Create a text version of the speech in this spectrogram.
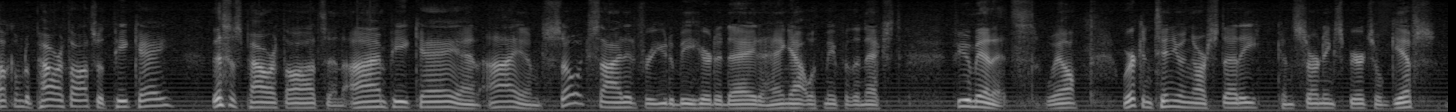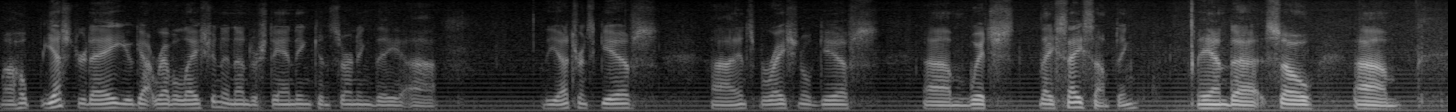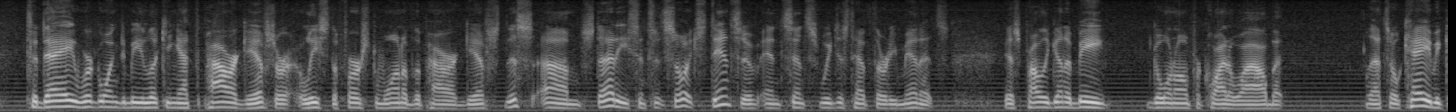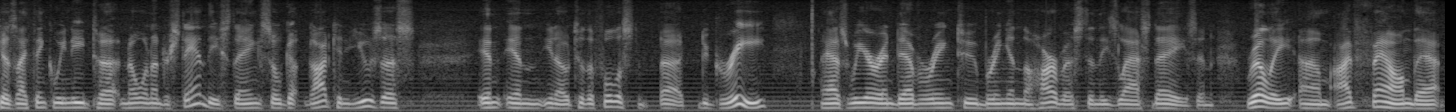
Welcome to Power Thoughts with PK. This is Power Thoughts and I'm PK and I am so excited for you to be here today to hang out with me for the next few minutes. Well, we're continuing our study concerning spiritual gifts. I hope yesterday you got revelation and understanding concerning the uh, the utterance gifts, uh, inspirational gifts, um, which they say something. And uh, so um, today we're going to be looking at the power gifts, or at least the first one of the power gifts. This um, study, since it's so extensive and since we just have 30 minutes, is probably going to be going on for quite a while, but that's okay because I think we need to know and understand these things so God can use us in, in you know, to the fullest uh, degree as we are endeavoring to bring in the harvest in these last days. And really, um, I've found that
